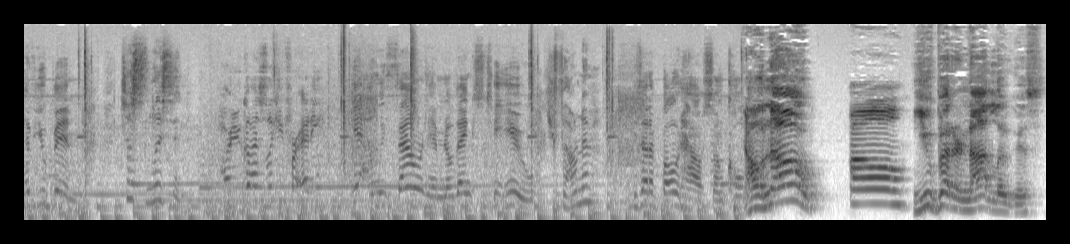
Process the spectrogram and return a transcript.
Where the hell have you been? Just listen. Are you guys looking for Eddie? Yeah, and we found him, no thanks to you. You found him? He's at a boathouse on Cold Oh no! Oh. You better not, Lucas.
